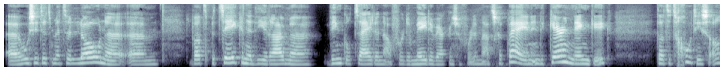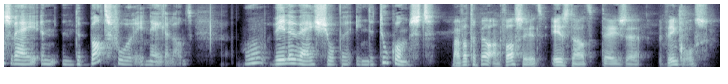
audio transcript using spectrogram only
Uh, hoe zit het met de lonen? Um, wat betekenen die ruime winkeltijden nou voor de medewerkers en voor de maatschappij? En in de kern denk ik dat het goed is als wij een, een debat voeren in Nederland. Hoe willen wij shoppen in de toekomst? Maar wat er wel aan vast zit, is dat deze winkels,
